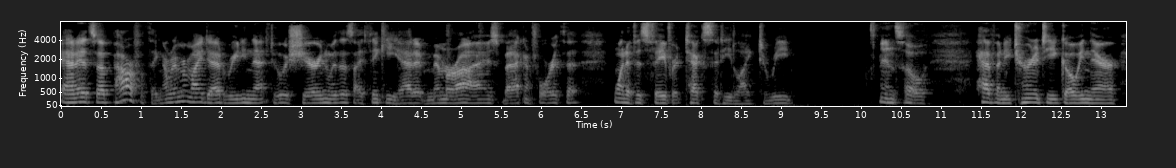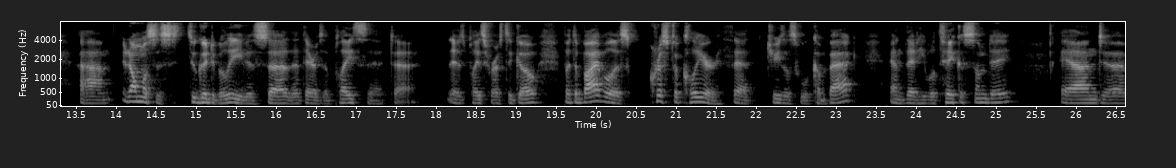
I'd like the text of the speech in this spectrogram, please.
And it's a powerful thing. I remember my dad reading that to us, sharing with us. I think he had it memorized back and forth. Uh, one of his favorite texts that he liked to read. And so, have an eternity going there. Um, it almost is too good to believe is uh, that there's a place that uh, there's a place for us to go. But the Bible is crystal clear that Jesus will come back and that he will take us someday and uh,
